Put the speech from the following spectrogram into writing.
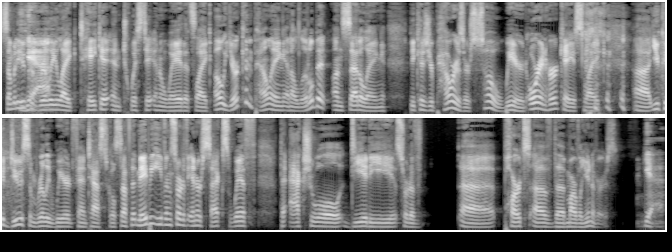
Somebody who Yeah. could really like take it and twist it in a way that's like, oh, you're compelling and a little bit unsettling because your powers are so weird. Or in her case, like, uh, you could do some really weird, fantastical stuff that maybe even sort of intersects with the actual deity sort of uh parts of the Marvel universe. Yeah,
